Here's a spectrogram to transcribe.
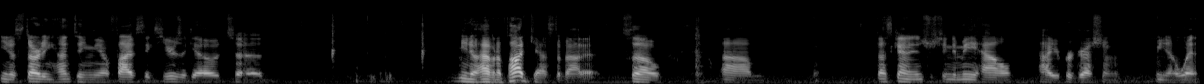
you know, starting hunting, you know, five six years ago to you know having a podcast about it. So um, that's kind of interesting to me how how your progression you know went.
